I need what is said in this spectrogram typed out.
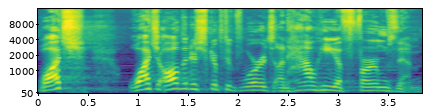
Watch, watch all the descriptive words on how he affirms them.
